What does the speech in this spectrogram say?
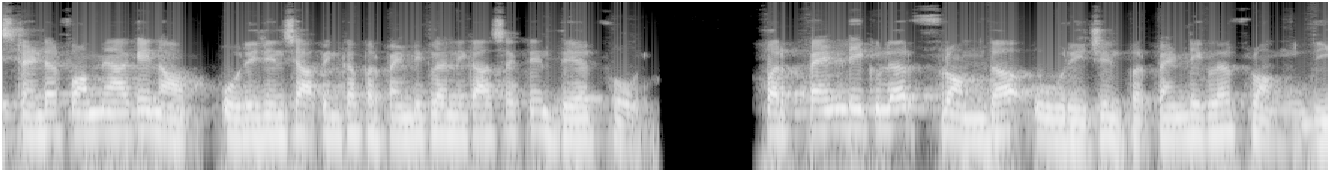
standard form में आ गई ना ओरिजिन से आप इनका परपेंडिकुलर निकाल सकते हैं therefore perpendicular from the origin perpendicular from the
